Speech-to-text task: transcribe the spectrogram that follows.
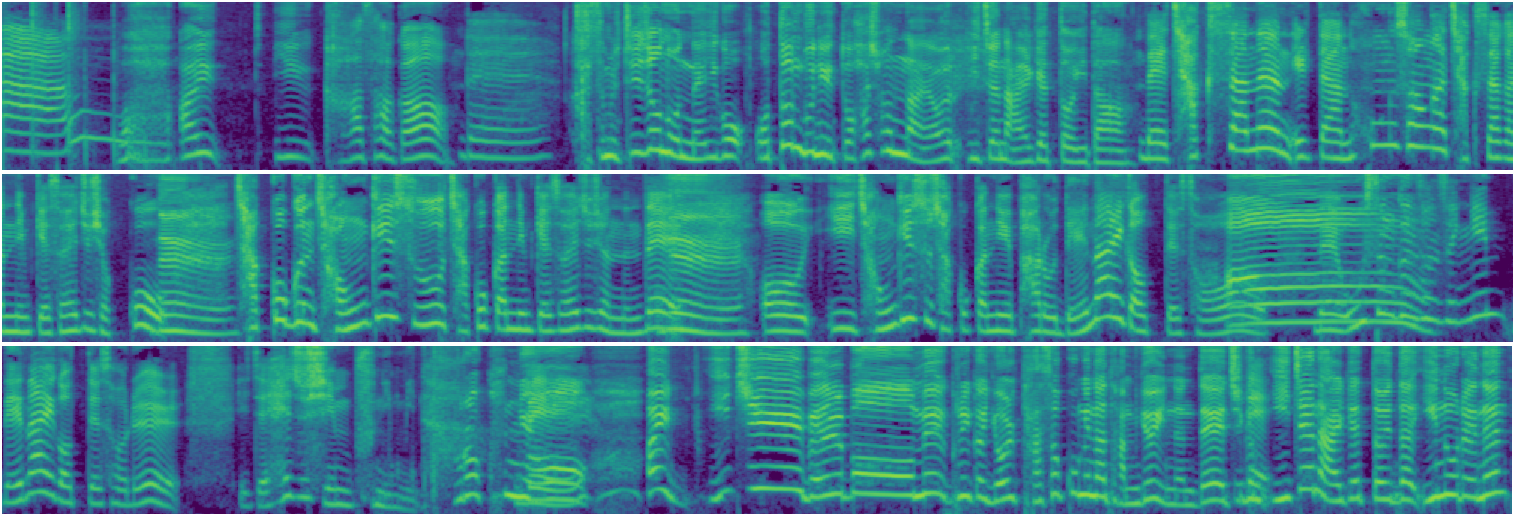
와, 아이 이 가사가 네. 가슴을 찢어놓네. 이거 어떤 분이 또 하셨나요? 이젠 알겠더이다. 네, 작사는 일단 홍성아 작사가님께서 해주셨고 네. 작곡은 정기수 작곡가님께서 해주셨는데 네. 어, 이 정기수 작곡가님이 바로 내 나이가 어때서 아. 네 오승근 선생님 내 나이가 어때서를 이제 해주신 분입니다. 그렇군요. 네. 아니 이 집 앨범에 그러니까 15곡이나 담겨 있는데 지금 네. 이젠 알겠더이다 이 노래는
